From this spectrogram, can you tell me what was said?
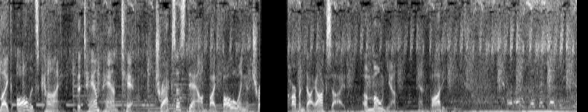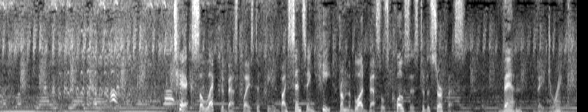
Like all its kind, the tampan tick tracks us down by following a trail of carbon dioxide, ammonia, and body heat. Ticks select the best place to feed by sensing heat from the blood vessels closest to the surface. Then they drink.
